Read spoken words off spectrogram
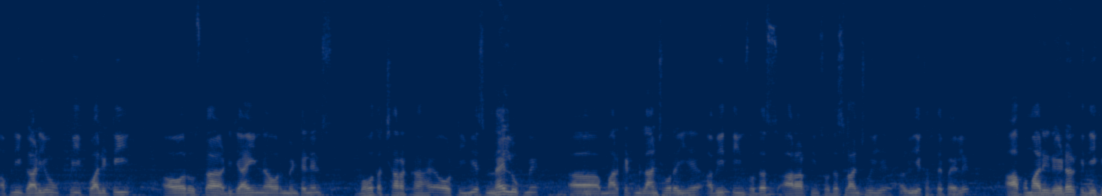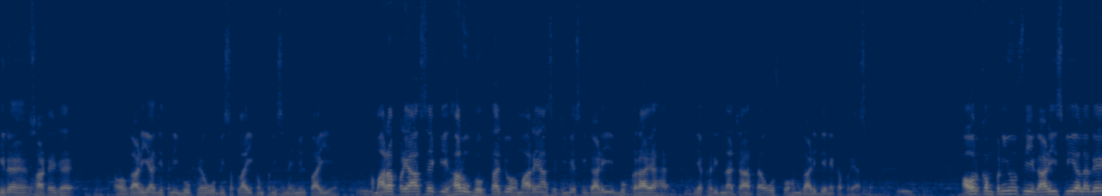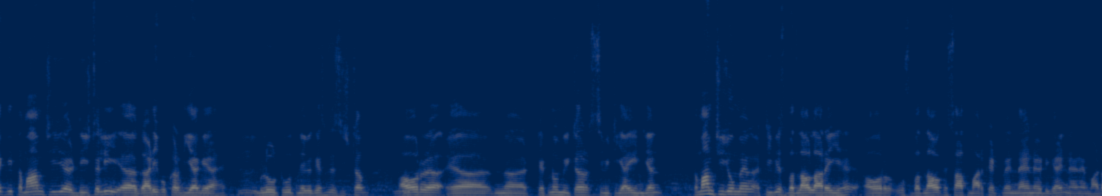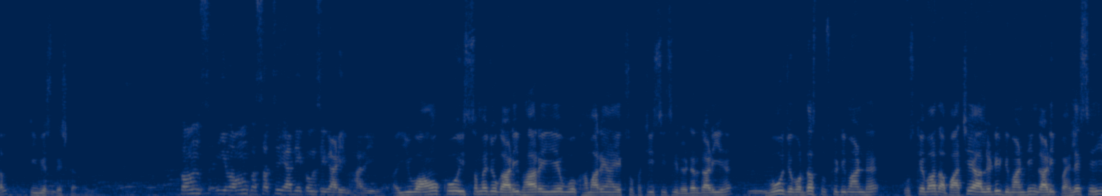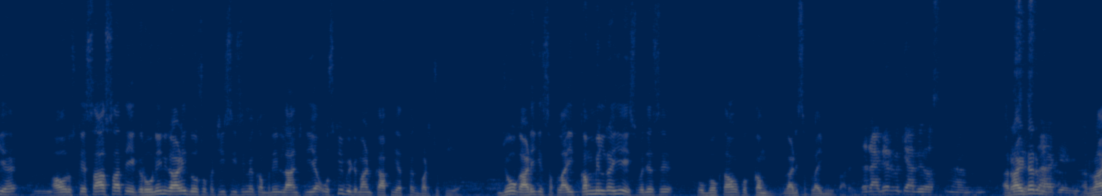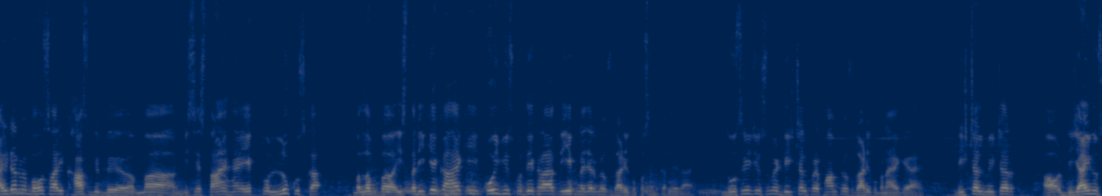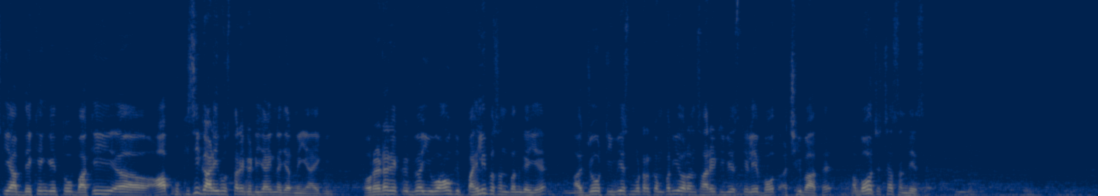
अपनी गाड़ियों की क्वालिटी और उसका डिज़ाइन और मेंटेनेंस बहुत अच्छा रखा है और टी नए लुक में आ, मार्केट में लॉन्च हो रही है। अभी 310 आर आर 310 लॉन्च हुई है अभी एक हफ़्ते पहले। आप हमारी रेडर की देख ही रहे हैं शार्टेज है और गाड़ियाँ जितनी बुक हैं वो भी सप्लाई कंपनी से नहीं मिल पाई है। हमारा प्रयास है कि हर उपभोक्ता जो हमारे यहाँ से टी की गाड़ी बुक कराया है या खरीदना चाहता है उसको हम गाड़ी देने का प्रयास कर रहे हैं। और कंपनियों से ये गाड़ी इसलिए अलग है कि तमाम चीज़ें डिजिटली गाड़ी को कर दिया गया है। ब्लूटूथ नेविगेशन सिस्टम और टेक्नोमीटर सी इंजन तमाम चीज़ों में टीवीएस बदलाव ला रही है और उस बदलाव के साथ मार्केट में नए नए डिज़ाइन नए नए मॉडल टीवीएस पेश कर रही है। कौन से युवाओं को सबसे ज़्यादा कौन सी गाड़ी भा रही है? युवाओं को इस समय जो गाड़ी भा रही है वो हमारे यहाँ 125 सीसी रेडर गाड़ी है। वो ज़बरदस्त उसकी डिमांड है। उसके बाद अपाचे ऑलरेडी डिमांडिंग गाड़ी पहले से ही है। और उसके साथ साथ एक रोनिन गाड़ी 225 सीसी में कंपनी ने लॉन्च की है। उसकी भी डिमांड काफ़ी हद तक बढ़ चुकी है। जो गाड़ी की सप्लाई कम मिल रही है इस वजह से उपभोक्ताओं को कम गाड़ी सप्लाई मिल पा रही है। राइडर में क्या व्यवस्था राइडर में राइडर में बहुत सारी खास विशेषताएँ हैं। एक तो लुक उसका मतलब इस तरीके का है कि कोई भी उसको देख रहा है तो एक नज़र में उस गाड़ी को पसंद कर ले रहा है। दूसरी चीज़ उसमें डिजिटल प्लेटफॉर्म पे उस गाड़ी को बनाया गया है। डिजिटल मीटर और डिज़ाइन उसकी आप देखेंगे तो बाकी आपको किसी गाड़ी में उस तरह की डिज़ाइन नज़र नहीं आएगी। और रेडर एक युवाओं की पहली पसंद बन गई है। जो टीवीएस मोटर कंपनी और अंसारी टीवीएस के लिए बहुत अच्छी बात है। और बहुत अच्छा संदेश है।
